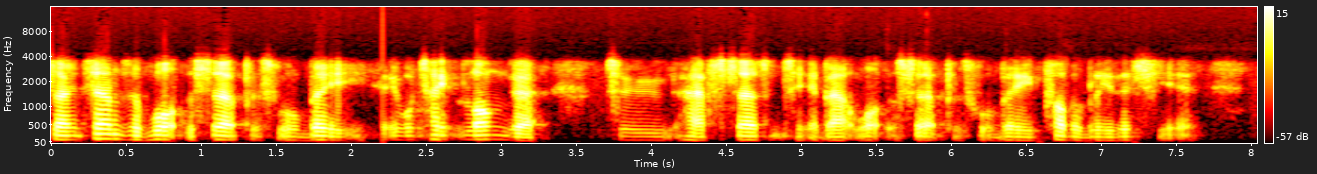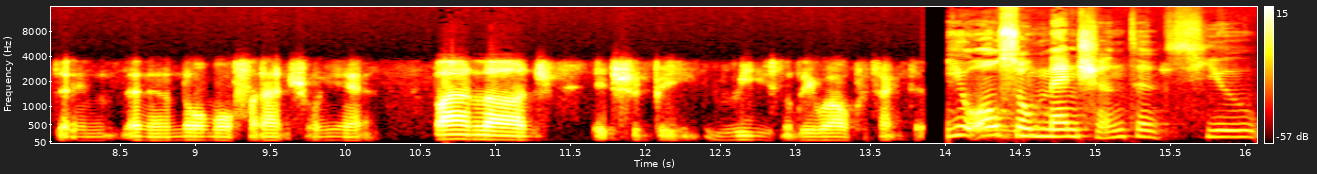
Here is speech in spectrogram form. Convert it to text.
So, in terms of what the surplus will be, it will take longer to have certainty about what the surplus will be, probably this year, than in, than in a normal financial year. By and large, it should be reasonably well protected. You also mentioned that you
